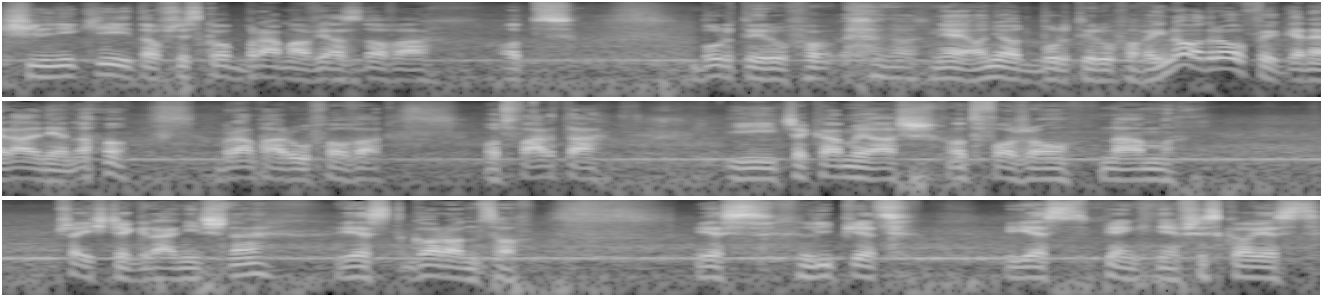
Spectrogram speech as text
Silniki i to wszystko brama wjazdowa od burty rufowej, no nie, nie od burty rufowej, no od rufy generalnie, no. Brama rufowa otwarta i czekamy aż otworzą nam przejście graniczne. Jest gorąco, jest lipiec, jest pięknie, wszystko jest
